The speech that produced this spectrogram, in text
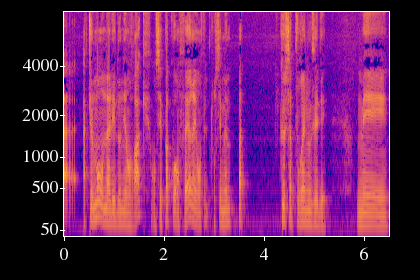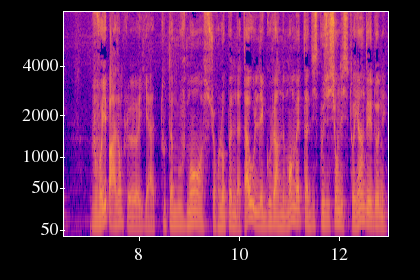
euh, actuellement on a les données en vrac, on ne sait pas quoi en faire, et en fait on ne sait même pas que ça pourrait nous aider. Mais vous voyez par exemple, il y a tout un mouvement sur l'open data où les gouvernements mettent à disposition des citoyens des données.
